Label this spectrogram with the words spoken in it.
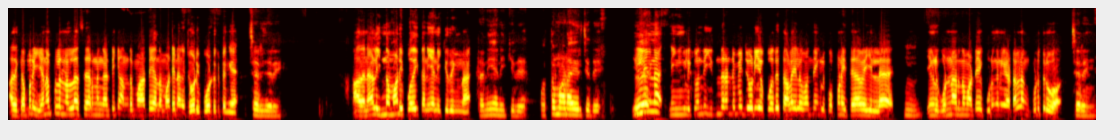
அதுக்கப்புறம் இனப்புல நல்லா சேரணங்காட்டிக்கு அந்த மாட்டை அந்த மாட்டையும் நாங்க ஜோடி போட்டுக்கிட்டுங்க. சரி சரி. அதனால இந்த மாடு இப்போதைக்கு தனியா நிக்குதுங்கண்ணா. தனியா நிக்குது. ஒத்த மாடாயிருச்சு இது இல்லைங்கண்ணா நீங்க எங்களுக்கு வந்து இந்த ரெண்டுமே ஜோடியா போகுது. தலையில வந்து எங்களுக்கு ஒப்பனை தேவையில்லை. எங்களுக்கு ஒன்னா இருந்த மாட்டையே கொடுங்கன்னு கேட்டாலும் நாங்க கொடுத்துருவோம். சரிங்க.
